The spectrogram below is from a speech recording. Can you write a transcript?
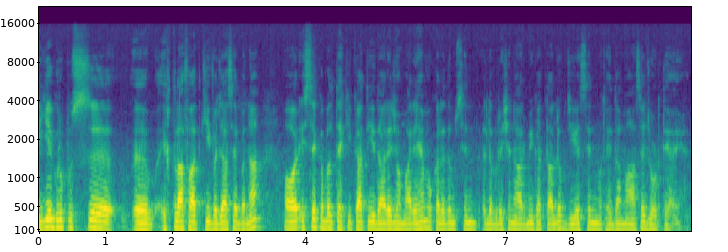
ये ग्रुप उस इख्तलाफा की वजह से बना और इससे कबल तहकीकती इदारे जो हमारे हैं, वो कलदम सिंध लिब्रेशन आर्मी का ताल्लुक जी एस सिंध मुतहदा महा से जोड़ते आए हैं।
